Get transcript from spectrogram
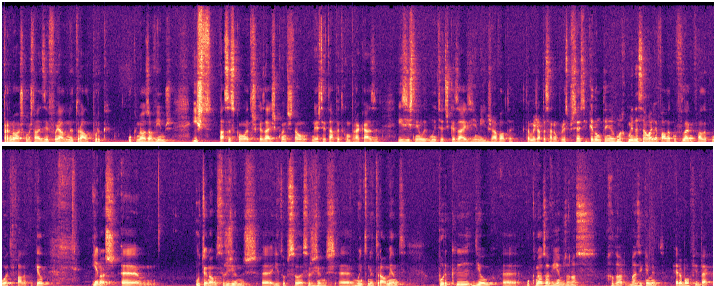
para nós, como eu estava a dizer, foi algo natural porque o que nós ouvimos, isto Passa-se com outros casais, quando estão nesta etapa de comprar casa, existem muitos outros casais e amigos à volta que também já passaram por esse processo e cada um tem alguma recomendação. Olha, fala com o fulano, fala com o outro, fala com aquele. E a nós, uh, o teu nome surgiu-nos uh, e a tua pessoa surgiu-nos uh, muito naturalmente porque, Diogo, o que nós ouvíamos ao nosso redor, basicamente, era bom feedback.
